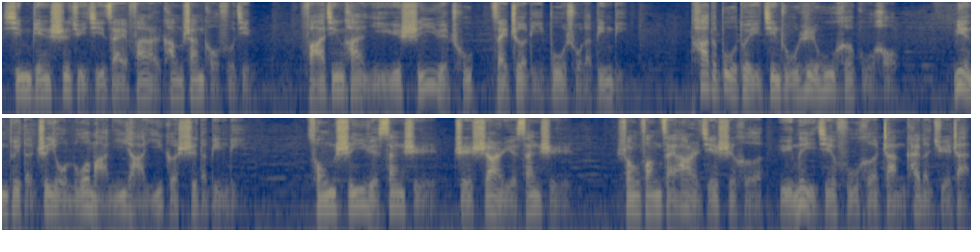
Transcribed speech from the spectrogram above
新编师聚集在凡尔康山口附近，法金汉已于十一月初在这里部署了兵力。他的部队进入日乌河谷后，面对的只有罗马尼亚一个师的兵力。从十一月三十日至十二月三十日，双方在阿尔杰什河与内杰弗河展开了决战。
